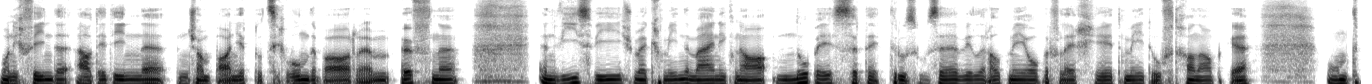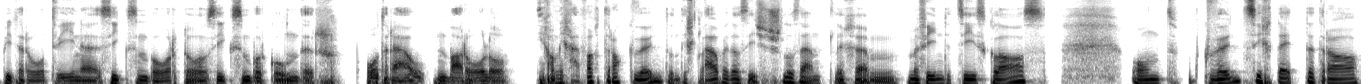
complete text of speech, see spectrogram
wo ich finde, auch dort drinnen, ein Champagner tut sich wunderbar ähm, öffnen. Ein Weisswein schmeckt meiner Meinung nach noch besser daraus raus, weil er halt mehr Oberfläche hat, mehr Duft kann abgeben. Und bei den Rotweinen, sei es ein Bordeaux, sei es ein Burgunder oder auch ein Barolo, ich habe mich einfach daran gewöhnt und ich glaube, das ist es schlussendlich. Ähm, man findet sein Glas und gewöhnt sich dort dran.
